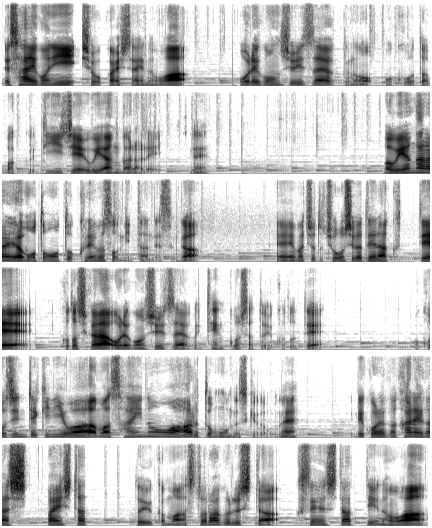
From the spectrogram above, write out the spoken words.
で、最後に紹介したいのは、オレゴン州立大学のクォーターバック DJ ウヤンガラレイですね。まあ、ウヤンガラレイはもともとクレムソンにいたんですが、えー、まあちょっと調子が出なくて、今年からオレゴン州立大学に転校したということで、個人的には、まあ、才能はあると思うんですけどもね。で、これが彼が失敗したというか、まあ、ストラグルした、苦戦したっていうのは、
